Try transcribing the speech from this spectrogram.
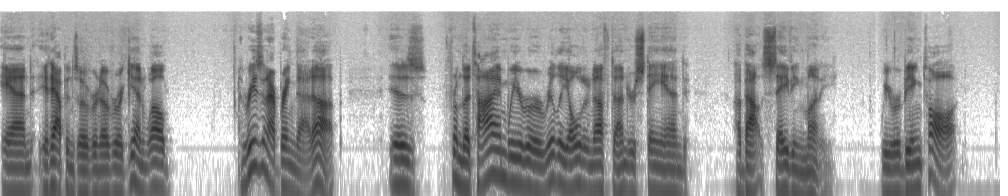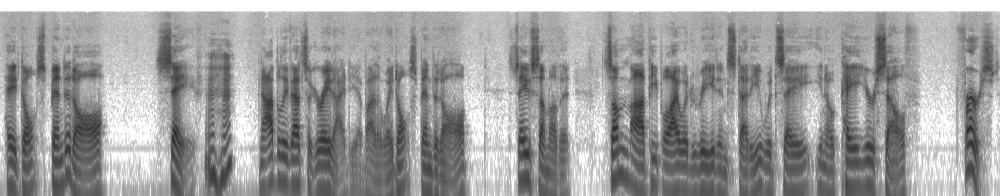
and it happens over and over again. Well, the reason I bring that up is from the time we were really old enough to understand about saving money, we were being taught, hey, don't spend it all, save. Mm-hmm. Now, I believe that's a great idea, by the way. Don't spend it all, save some of it. Some uh, people I would read and study would say, you know, pay yourself first.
